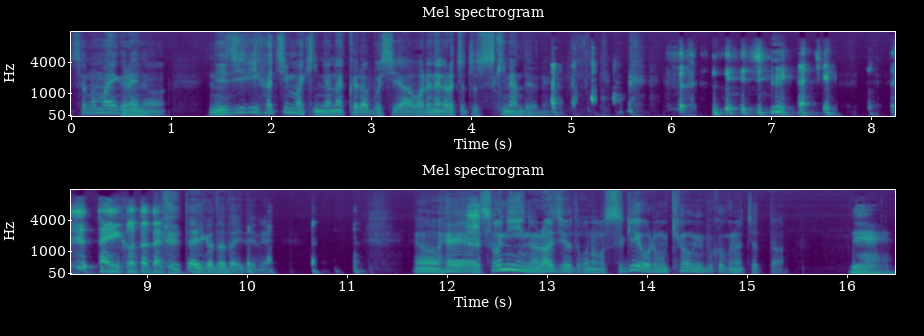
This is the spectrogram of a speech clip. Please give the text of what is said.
その前ぐらいの、ねじり鉢巻き七倉節は我ながらちょっと好きなんだよね。ねじり始め太鼓叩く。太鼓叩いてね。うんへえ、ソニーのラジオとかなんかすげえ俺も興味深くなっちゃった。ね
